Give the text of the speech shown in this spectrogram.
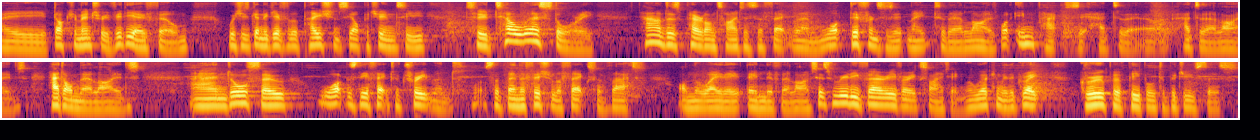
a documentary video film which is going to give the patients the opportunity to tell their story. How does periodontitis affect them? What difference does it make to their lives? What impact has it had to their, had to their lives, had on their lives? And also, what is the effect of treatment? What's the beneficial effects of that on the way they, they live their lives. So it's really very, very exciting. We're working with a great group of people to produce this.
